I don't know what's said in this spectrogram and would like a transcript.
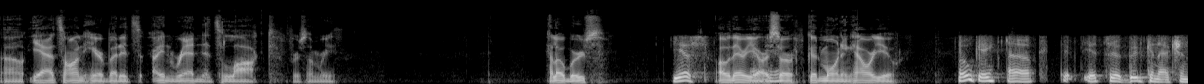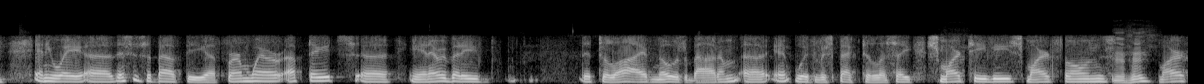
Uh, yeah, it's on here, but it's in red and it's locked for some reason. Hello, Bruce. Yes. Oh, there you are, sir. Good morning. How are you? Okay, uh, it, it's a good connection. Anyway, uh, this is about the uh, firmware updates, uh, and everybody that's alive knows about them uh, with respect to, let's say, smart TVs, smartphones, Mm-hmm. smart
